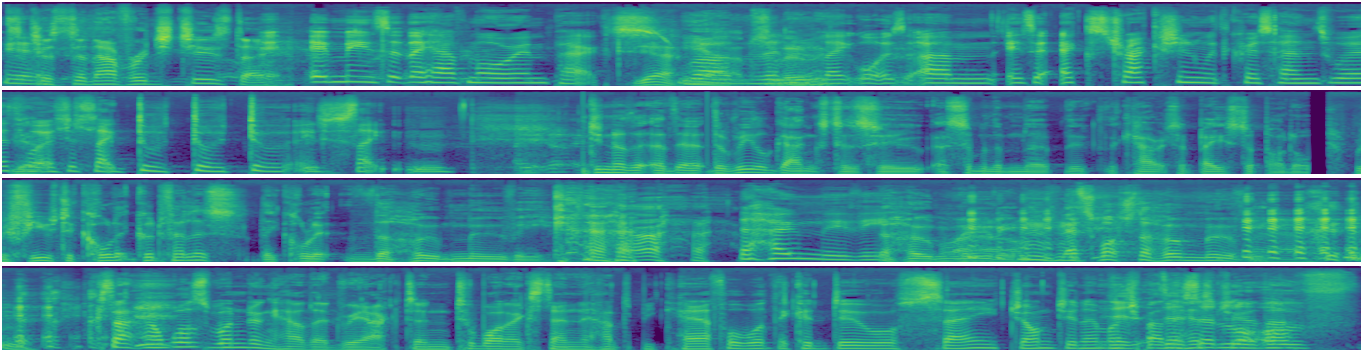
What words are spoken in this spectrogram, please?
Yeah. just an average Tuesday. It- It means that they have more impact, Yeah, yeah, rather absolutely. than like what is um is it Extraction with Chris Hemsworth, Yeah. where it's just like do do do, and it's just like mm. Do you know that uh, the, the real gangsters who uh, some of them the, the, the characters are based upon or refuse to call it Goodfellas? They call it the home movie. the home movie. The home movie. Let's watch the home movie. Because I, I was wondering how they'd react and to what extent they had to be careful what they could do or say. John, do you know much There's, about there's the a history lot of that? of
